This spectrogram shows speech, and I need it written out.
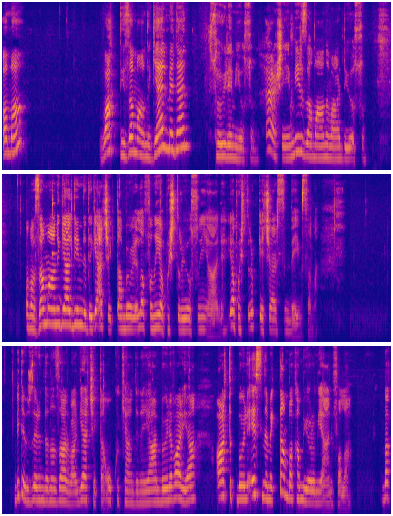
Ama vakti zamanı gelmeden söylemiyorsun. Her şeyin bir zamanı var diyorsun. Ama zamanı geldiğinde de gerçekten böyle lafını yapıştırıyorsun yani. Yapıştırıp geçersin diyeyim sana. Bir de üzerinde nazar var. Gerçekten oku kendine. Yani böyle var ya artık böyle esnemekten bakamıyorum yani falan. Bak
